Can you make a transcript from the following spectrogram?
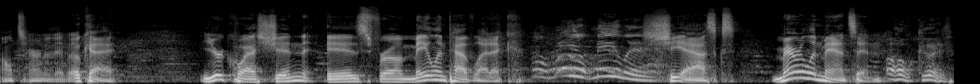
Alternative. Okay. Your question is from Malin Pavletic. Oh, Mal- Malin. She asks, Marilyn Manson, Oh, good.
